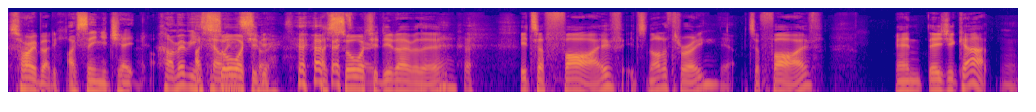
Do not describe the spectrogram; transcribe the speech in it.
Sorry, buddy. I've seen you cheat. I remember you I telling saw what you did. I saw what you did over there. It's a five. It's not a three. Yep. It's a five, and there's your card. Mm.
